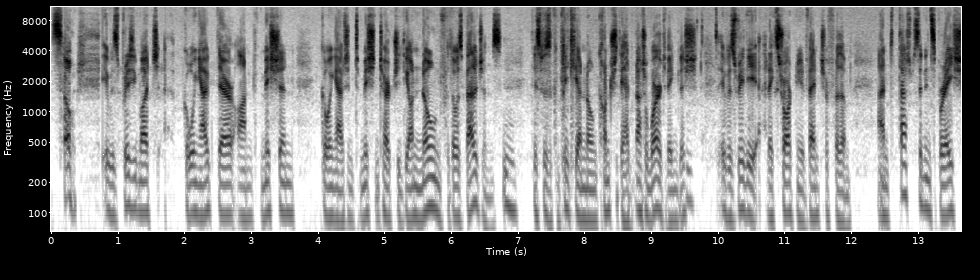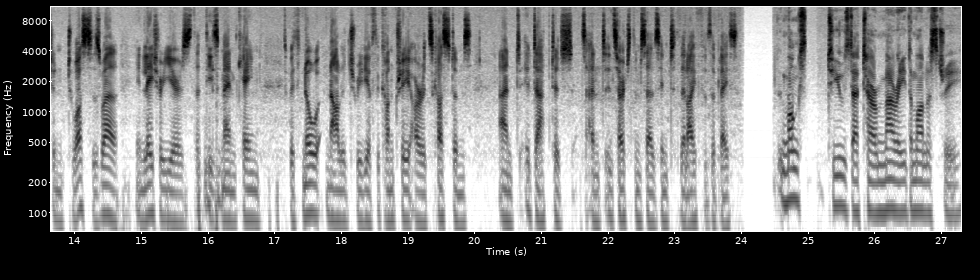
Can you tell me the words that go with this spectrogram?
so it was pretty much going out there on mission, going out into mission territory, the unknown for those Belgians. Mm. This was a completely unknown country. They had not a word of English. Mm. It was really an extraordinary adventure for them. And that was an inspiration to us as well in later years that these men came with no knowledge really of the country or its customs and adapted and inserted themselves into the life of the place. Monks, to use that term, marry the monastery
